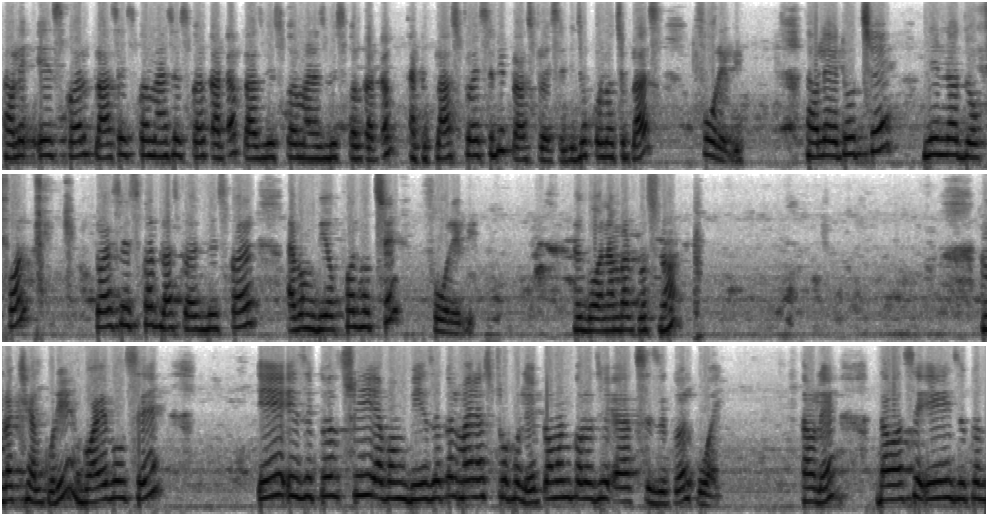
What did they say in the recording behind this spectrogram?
তাহলে a square plus a square minus square কাটা plus b square minus b square কাটা থাকে plus twice ab plus twice ab যোগ করলে হচ্ছে প্লাস ফোর এবি তাহলে এটা হচ্ছে নির্ণয় যোগফল। Twice square plus twice b এবং বিয়োগফল হচ্ছে ফোর গ নাম্বার প্রশ্ন। আমরা খেয়াল করি গয়ে বলছে এ ইজ ইকুয়াল থ্রি এবং b is equal minus two হলে প্রমাণ করো যে এক্স ইজ ইকুয়াল ওয়াই তাহলে দেওয়া আছে a is equal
